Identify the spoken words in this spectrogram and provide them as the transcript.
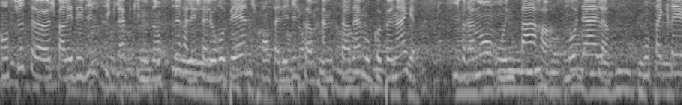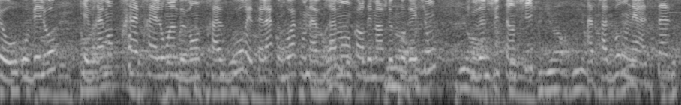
Ensuite, euh, je parlais des villes cyclables qui nous inspirent à l'échelle européenne. Je pense à des villes comme Amsterdam ou Copenhague, qui vraiment ont une part modale consacrée au, au vélo, qui est vraiment très très loin devant Strasbourg. Et c'est là qu'on voit qu'on a vraiment encore des marges de progression. Je vous donne juste un chiffre. À Strasbourg, on est à 16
